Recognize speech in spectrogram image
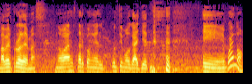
va a haber problemas. No vas a estar con el último gadget. y bueno,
